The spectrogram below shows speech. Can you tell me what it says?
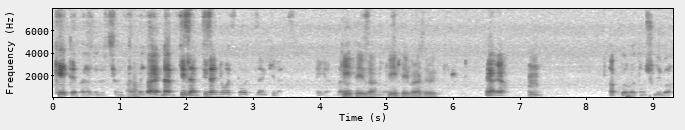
Két évvel ezelőtt szerintem. Vagy, várj, nem, 18-tól 19. Igen. Két évvel, két évvel ezelőtt. Ja, ja. Akkor voltam suliba.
